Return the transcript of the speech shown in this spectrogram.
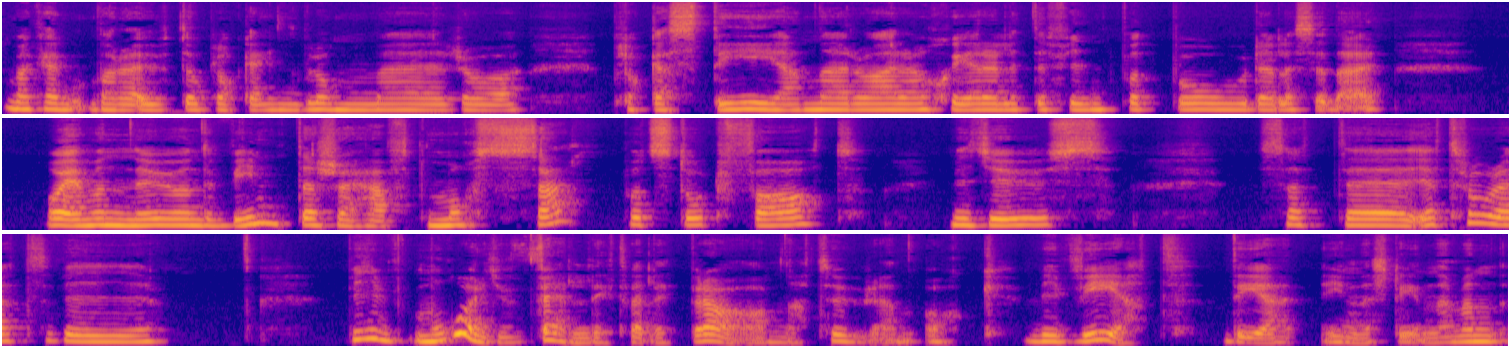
man kan vara ute och plocka in blommor och plocka stenar och arrangera lite fint på ett bord eller sådär. Och även nu under vintern så har jag haft mossa på ett stort fat med ljus. Så att eh, jag tror att vi vi mår ju väldigt, väldigt bra av naturen och vi vet det innerst inne men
